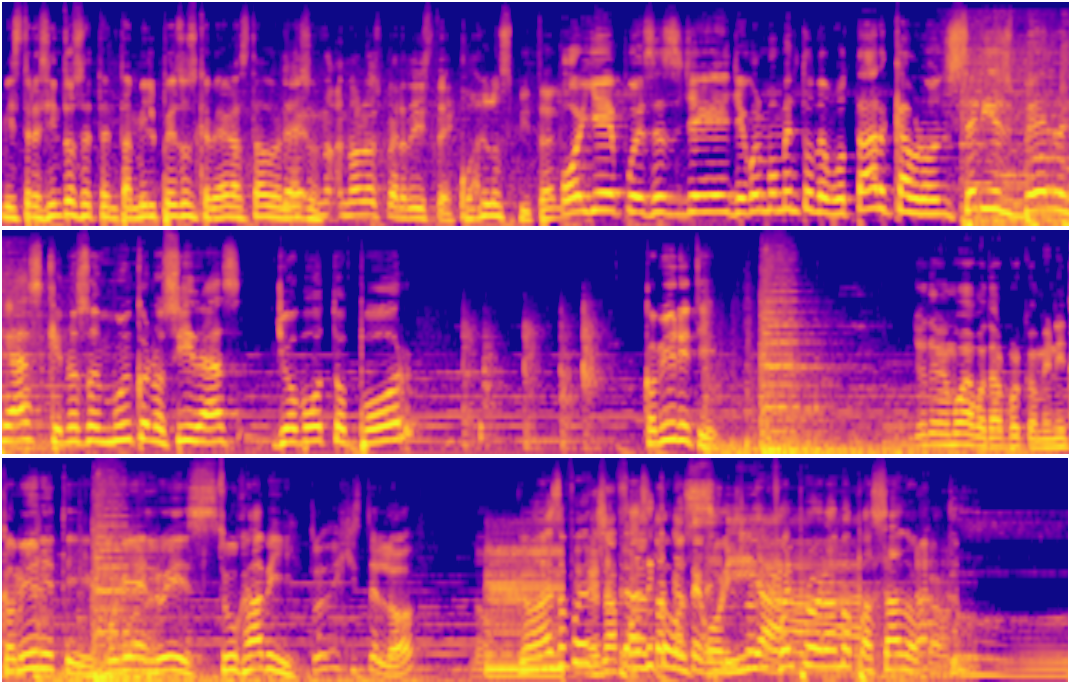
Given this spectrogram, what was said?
Mis 370 mil pesos que había gastado en Te- eso. no, no los perdiste. ¿Cuál hospital? Oye, pues es- llegué- llegó el momento de votar, cabrón. Series vergas que no son muy conocidas. Yo voto por. Community. Yo también voy a votar por Community. Community. Muy bien, Luis. Tú, Javi. ¿Tú dijiste Love? No. No, esa fue. Esa fue hace otra como- categoría. Fue el programa pasado, cabrón.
